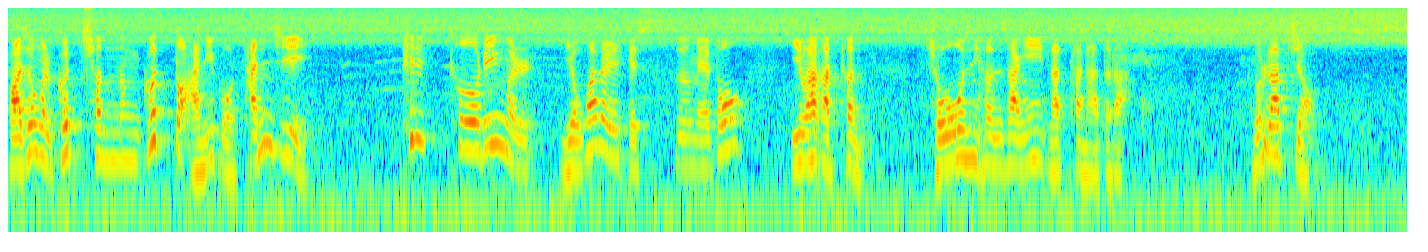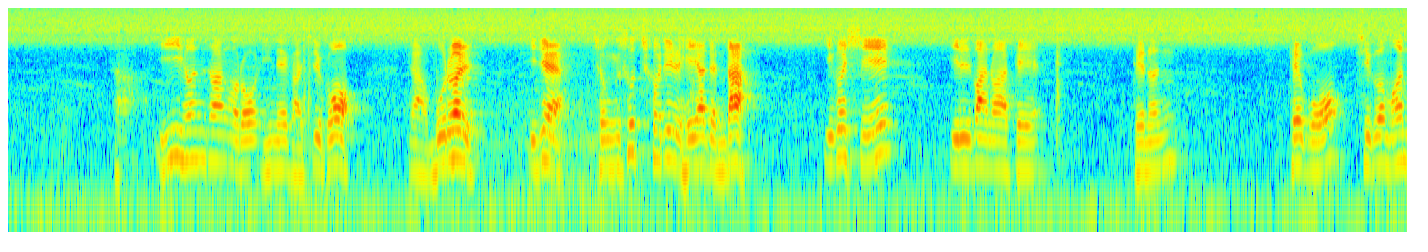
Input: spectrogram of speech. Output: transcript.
과정을 거쳤는 것도 아니고 단지 필터링을 여과를 했음에도 이와 같은 좋은 현상이 나타나더라. 놀랍죠? 자, 이 현상으로 인해 가지고 야, 물을 이제 정수 처리를 해야 된다. 이것이 일반화되는 되고 지금은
